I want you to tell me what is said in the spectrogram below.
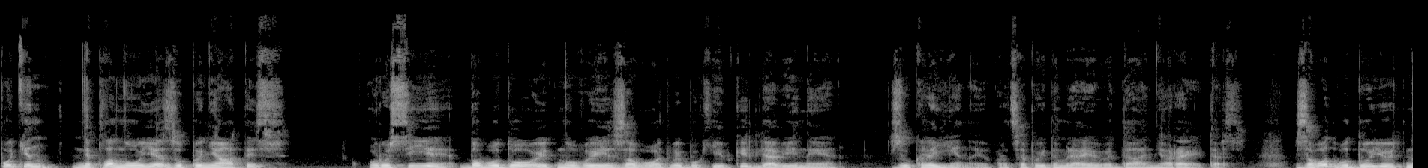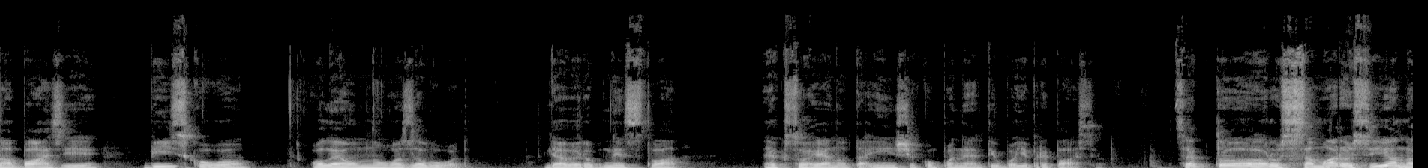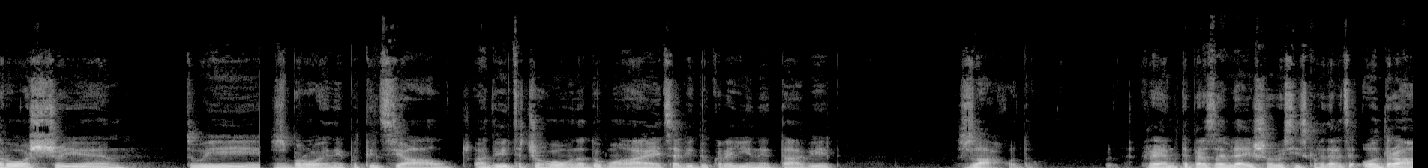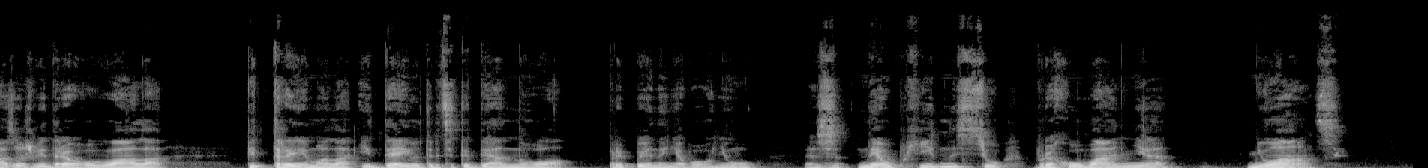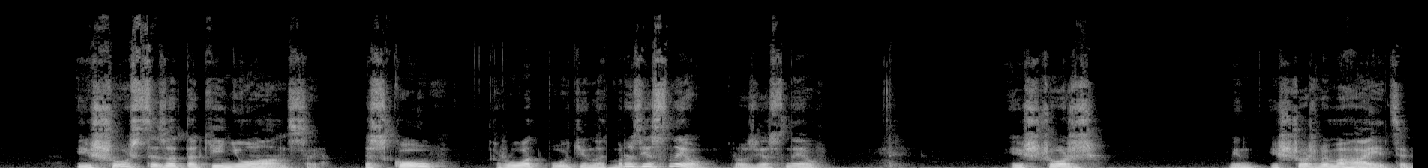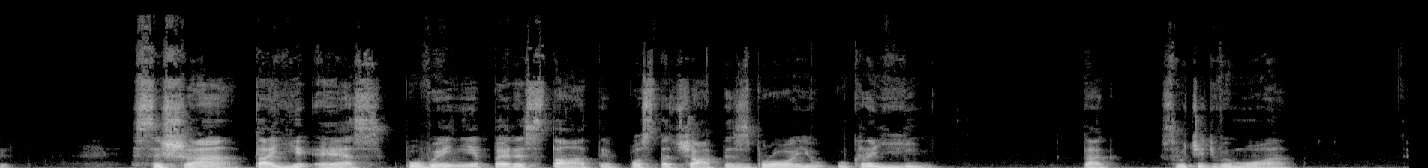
Путін не планує зупинятись. У Росії добудовують новий завод вибухівки для війни з Україною. Про це повідомляє видання Reuters. Завод будують на базі Бійського олеумного заводу для виробництва гексогену та інших компонентів боєприпасів. Цебто сама Росія нарощує свій збройний потенціал. А дивіться, чого вона домагається від України та від Заходу. Кремль тепер заявляє, що Російська Федерація одразу ж відреагувала, підтримала ідею 30-денного припинення вогню з необхідністю врахування нюансів. І що ж це за такі нюанси? Песков, рот Путіна роз'яснив, роз'яснив. І що ж він, і що ж вимагається від США та ЄС повинні перестати постачати зброю Україні. Так звучить вимога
